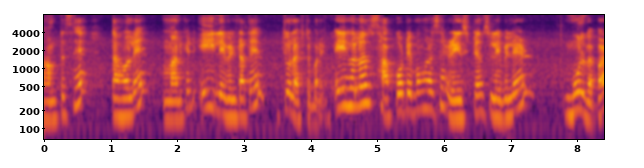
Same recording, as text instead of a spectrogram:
নামতেছে, তাহলে মার্কেট এই লেভেলটাতে চলে আসতে পারে। এই হলো সাপোর্ট এবং হচ্ছে রেজিস্ট্যান্স লেভেলের মূল ব্যাপার,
